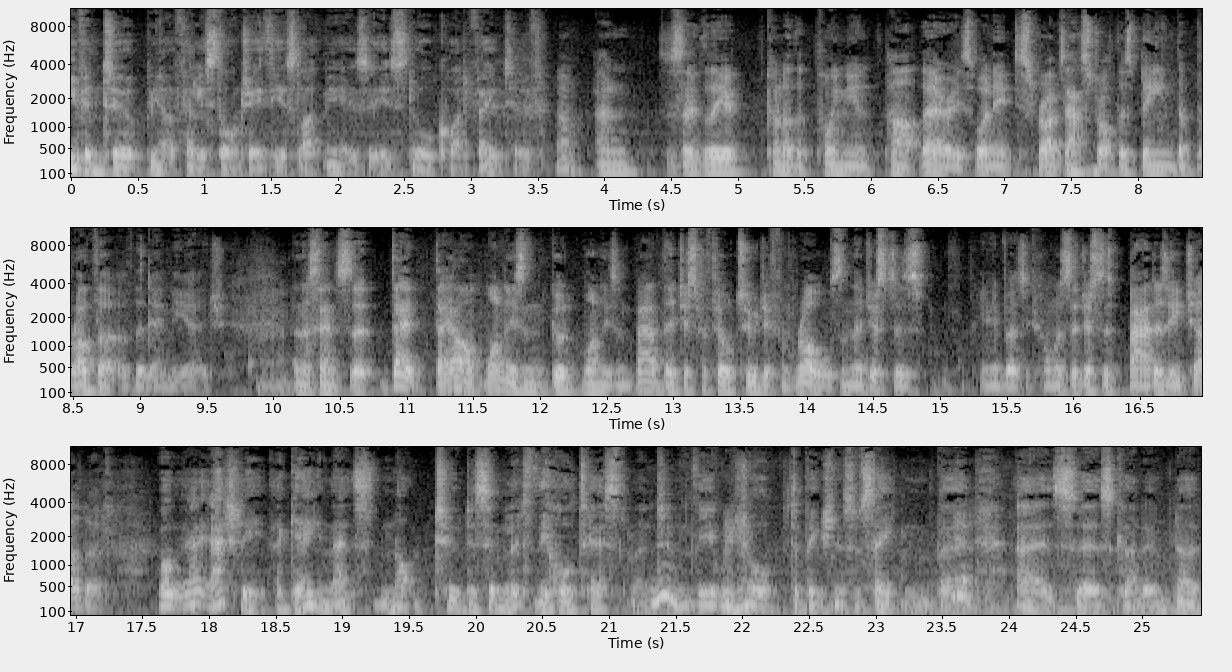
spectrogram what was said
even to you know a fairly staunch atheist like me is is still quite effective. Oh, and so the kind of the poignant part there is when it describes Astaroth as being the brother of the demiurge, in the sense that they they aren't one isn't good, one isn't bad. They just fulfill two different roles, and they're just as in inverted commas, they're just as bad as each other. Well, actually, again, that's not too dissimilar to the Old Testament and the original depictions of Satan, but as as kind of no,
